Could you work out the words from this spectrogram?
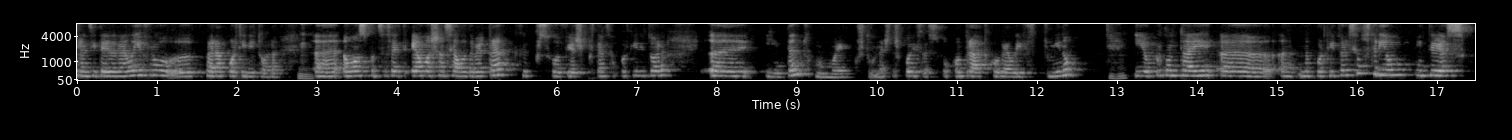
transitei da Livro uh, para a Porta Editora. Hum. Uh, a 11.17 é uma chancela da Bertrand, que por sua vez pertence à Porta Editora, uh, e entanto, como é costume nestas coisas, o contrato com a Livro terminou, uhum. e eu perguntei na Porta Editora se eles teriam interesse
